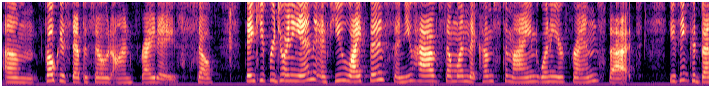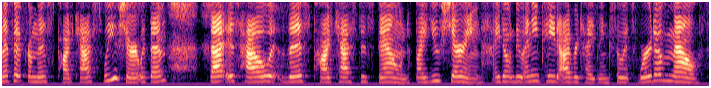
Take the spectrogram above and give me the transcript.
um, focused episode on Fridays. So, Thank you for joining in. If you like this and you have someone that comes to mind, one of your friends that you think could benefit from this podcast, will you share it with them? That is how this podcast is found by you sharing. I don't do any paid advertising, so it's word of mouth.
